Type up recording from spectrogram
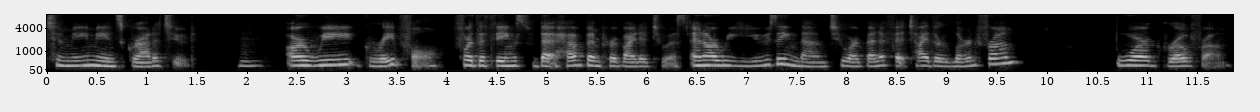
to me means gratitude. Mm-hmm. Are we grateful for the things that have been provided to us? And are we using them to our benefit to either learn from or grow from?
